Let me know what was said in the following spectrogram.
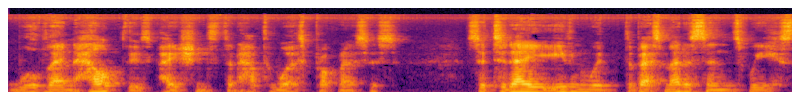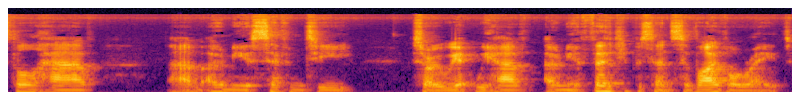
will then help these patients that have the worst prognosis. So today, even with the best medicines, we still have um, only a 70, sorry, we, we have only a 30% survival rate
